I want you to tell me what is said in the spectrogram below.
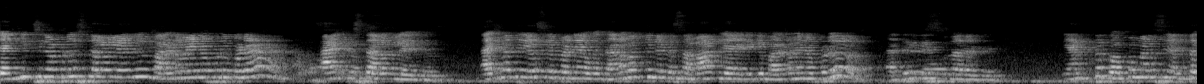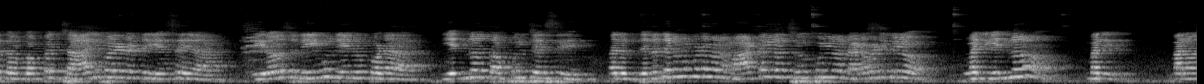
జన్మించినప్పుడు స్థలం లేదు మరణమైనప్పుడు కూడా ఆయనకి స్థలం లేదు. అధిమతి యోసేపు అనే ఒక ధనవంతుని యొక్క సమాధి ఆయనకి మరణమైనప్పుడు అద్దెకి తీసుకున్నారండి. ఎంత గొప్ప మనసు ఎంత గొ- గొప్ప జాలిపడినట్టు ఏసయ్య ఈరోజు నీవు నేను కూడా ఎన్నో తప్పులు చేసి మరి దినదినము కూడా మన మాటల్లో చూపుల్లో నడవడికలో మరి ఎన్నో మరి మనం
